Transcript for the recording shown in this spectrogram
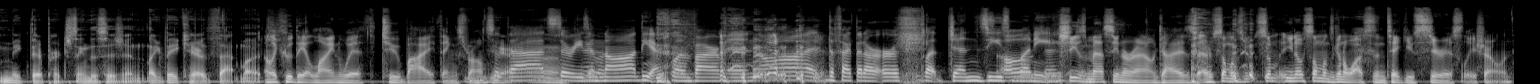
make their purchasing decision. Like they care that much. And like who they align with to buy things from. So Yeah. that's the reason, not the actual environment, not the fact that our Earth, but Gen Z's all money. Gen Z. She's messing around, guys. Or Someone's, some, you know, someone's gonna watch this and take you seriously, Cherlynn.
